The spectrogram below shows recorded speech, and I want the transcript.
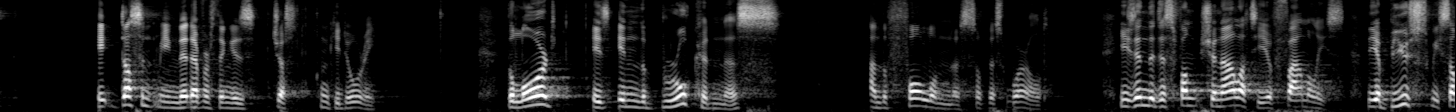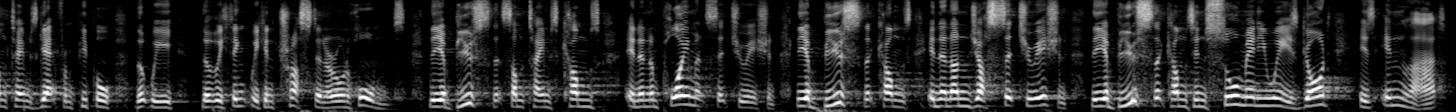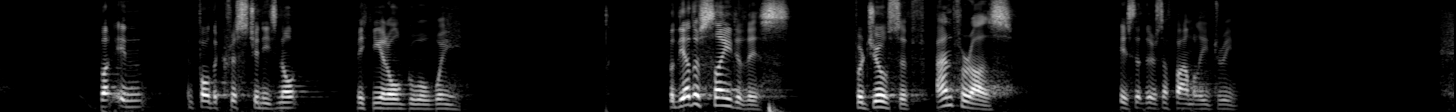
it doesn't mean that everything is just hunky dory. The Lord is in the brokenness and the fallenness of this world. He's in the dysfunctionality of families, the abuse we sometimes get from people that we, that we think we can trust in our own homes, the abuse that sometimes comes in an employment situation, the abuse that comes in an unjust situation, the abuse that comes in so many ways. God is in that, but in, and for the Christian, He's not making it all go away. But the other side of this, for Joseph and for us, is that there's a family dream.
